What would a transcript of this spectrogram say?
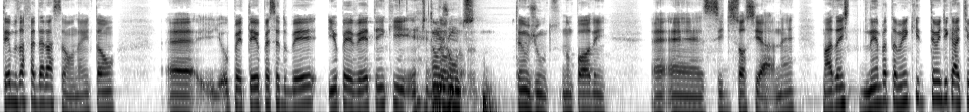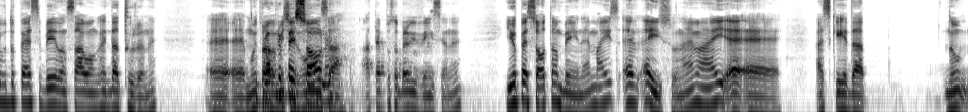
temos a federação, né? Então, é, o PT, o PCdoB e o PV têm que... Estão não, juntos. Estão juntos, não podem é, é, se dissociar, né? Mas a gente lembra também que tem um indicativo do PSB lançar uma candidatura, né? É, é muito provavelmente pessoal, eles vão lançar, né? até por sobrevivência, né? E o pessoal também, né? Mas é, é isso, né? Mas é, a esquerda não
